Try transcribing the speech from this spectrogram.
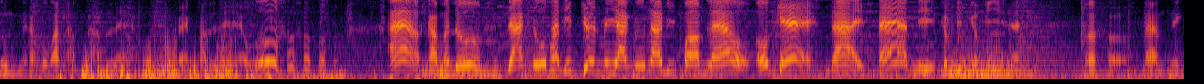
นุ่มนะครับเมื่อวานอาบน้ำแล้ว แปรงฟันแล้วอ้าวกลับมาดู อยากดูพระอาทิตย์ขึ้นไม่อยากดูหน้าพี่ป้อมแล้ว โอเค ได้แป๊บนี่กระปินก็มีฮะแป๊บหนึ่ง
